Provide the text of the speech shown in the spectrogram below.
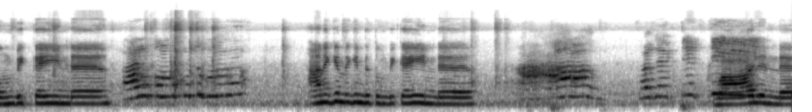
തുമ്പിക്കൈ ഉണ്ട് ആനക്ക് എന്തൊക്കെയുണ്ട്? തുമ്പിക്കൈ വാലുണ്ട്.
